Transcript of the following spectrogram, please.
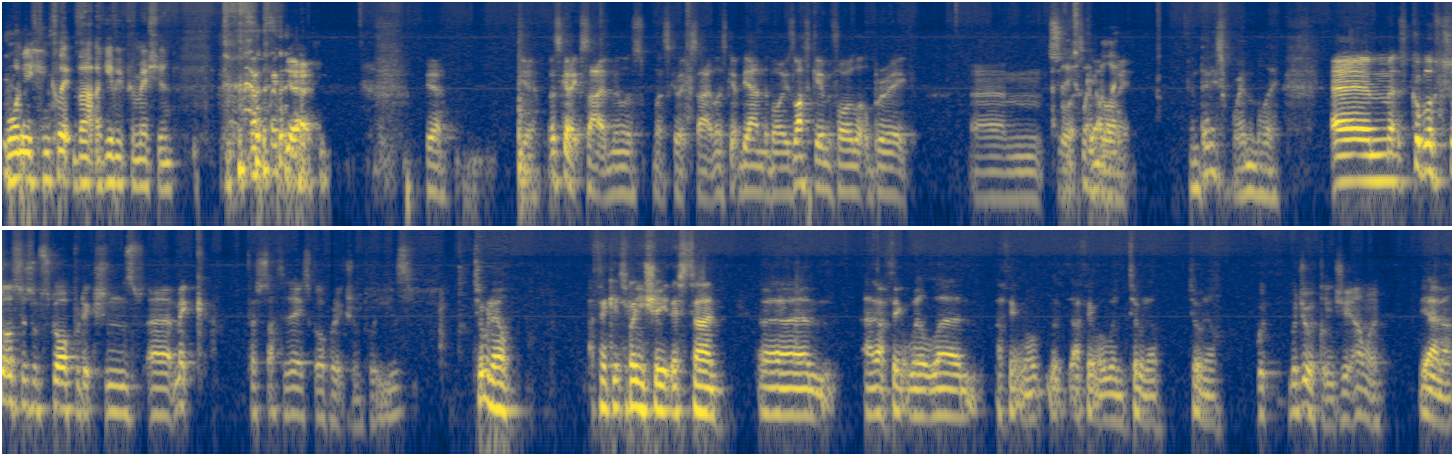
one you can clip that. I give you permission. yeah. Yeah. Yeah. Let's get excited, Millers. Let's get excited. Let's get behind the boys. Last game before a little break. Um, so And let's it's get on Wembley. it. And then it's Wembley. Um, a couple of sources of score predictions. Uh, Mick, for Saturday, score prediction, please. 2 0. I think it's a clean sheet this time. Um, and I think we'll um, I think we'll I think we'll win 2 0. 2 0. We're, we're due a clean sheet, aren't we? Yeah, man.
